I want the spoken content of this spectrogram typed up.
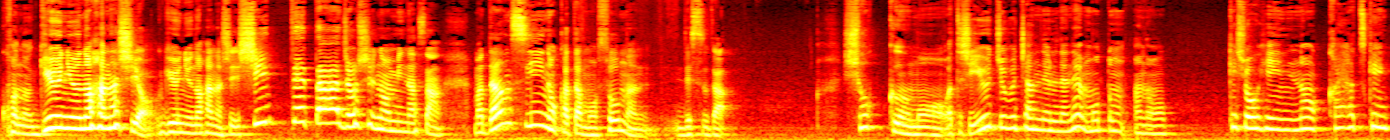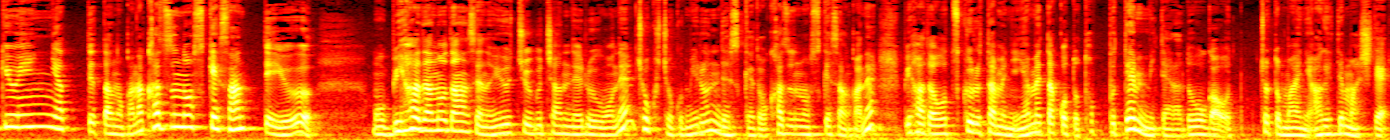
この牛乳の話を、牛乳の話、知ってた？女子の皆さん。まあ、男子の方もそうなんですが、ショックも、私 YouTube チャンネルでね、もっと、あの、化粧品の開発研究員やってたのかな、和之助さんっていう、もう美肌の男性の YouTube チャンネルをね、ちょくちょく見るんですけど、和之助さんがね、美肌を作るためにやめたことトップ10みたいな動画をちょっと前に上げてまして、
